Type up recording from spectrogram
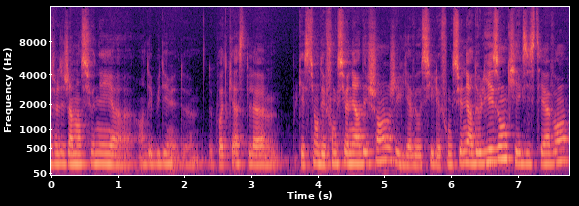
j'ai déjà mentionné en début de, podcast la, question des fonctionnaires d'échange. Il y avait aussi les fonctionnaires de liaison qui existaient avant,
